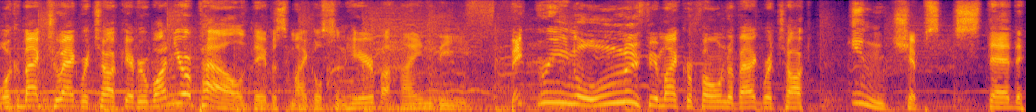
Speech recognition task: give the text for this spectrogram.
Welcome back to AgriTalk, everyone. Your pal Davis Michaelsen here behind the big green leafy microphone of AgriTalk in Chip's stead.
